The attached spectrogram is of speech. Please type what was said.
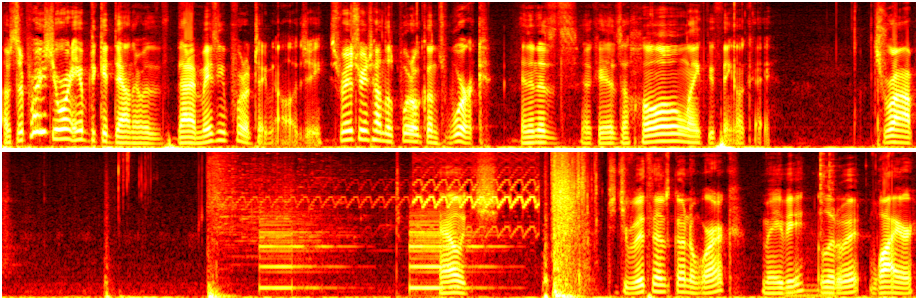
I'm surprised you weren't able to get down there with that amazing portal technology. It's really strange how those portal guns work. And then there's okay, it's a whole lengthy thing. Okay, drop. Ouch. Did you really think that was going to work? Maybe a little bit. Wire.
